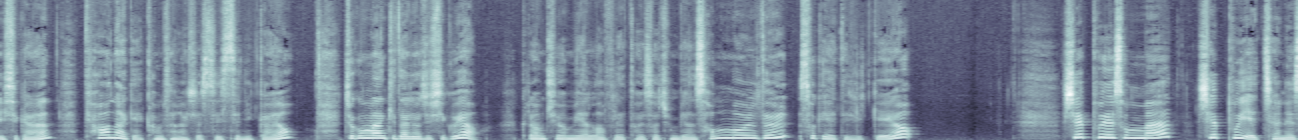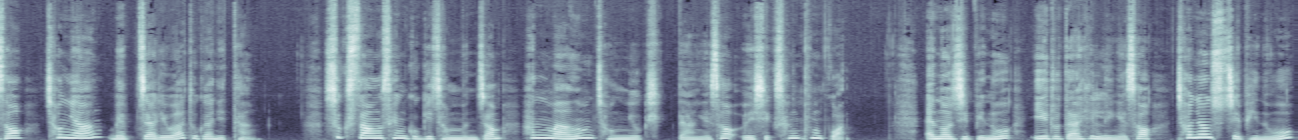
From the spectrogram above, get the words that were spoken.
이 시간 편하게 감상하실 수 있으니까요. 조금만 기다려 주시고요. 그럼 주현미의 러브레터에서 준비한 선물들 소개해 드릴게요. 셰프의 손맛, 셰프 예찬에서 청양 맵자리와 도가니탕. 숙성 생고기 전문점 한마음 정육식당에서 외식 상품권. 에너지 비누 이루다 힐링에서 천연수제 비누.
